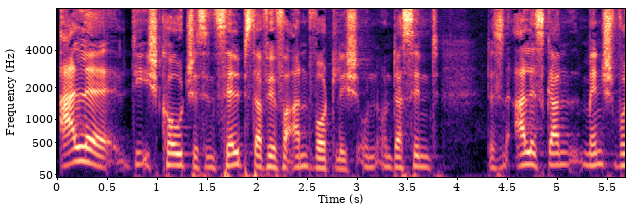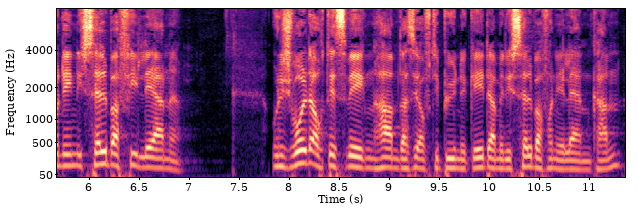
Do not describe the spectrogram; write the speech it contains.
alle, die ich coache, sind selbst dafür verantwortlich und, und das sind, das sind alles ganz Menschen, von denen ich selber viel lerne. Und ich wollte auch deswegen haben, dass sie auf die Bühne geht, damit ich selber von ihr lernen kann.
